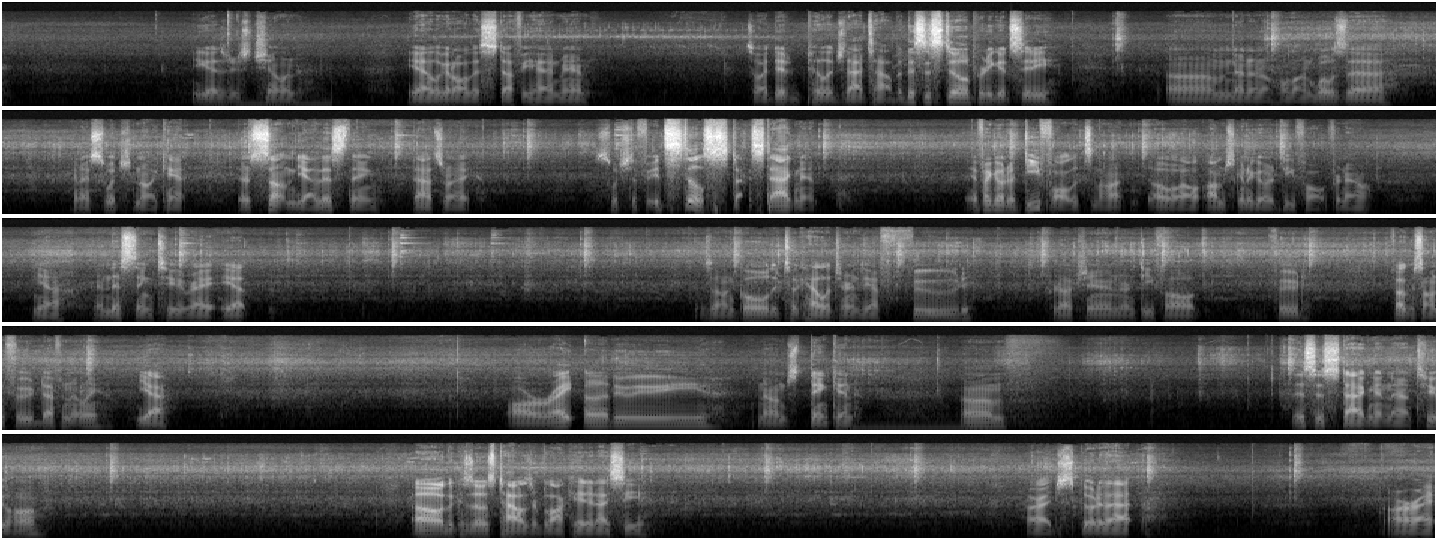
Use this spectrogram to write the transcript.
You guys are just chilling. Yeah, look at all this stuff he had, man. So I did pillage that tile, but this is still a pretty good city. Um, no, no, no, hold on. What was the... Can I switch? No, I can't. There's something, yeah, this thing. That's right. Switch to... It's still st stagnant. If I go to default, it's not. Oh, well, I'm just going to go to default for now. Yeah, and this thing too, right? Yep. So on gold, it took hella turns. You have food, production, or default, food. Focus on food, definitely. Yeah. Alright, uh, do we... Now I'm just thinking. Um... This is stagnant now, too, huh? Oh, because those tiles are blockaded, I see. Alright, just go to that. Alright.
